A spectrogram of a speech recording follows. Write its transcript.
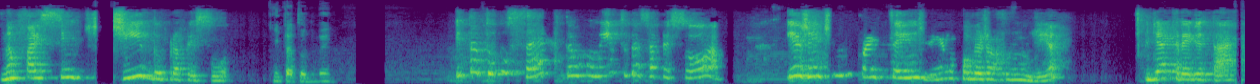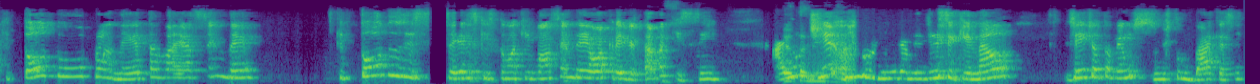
Não faz sentido para a pessoa. E está tudo bem. E está tudo certo, é o momento dessa pessoa. E a gente não vai ser ingênuo, como eu já fui um dia, de acreditar que todo o planeta vai ascender. Que todos os seres que estão aqui vão ascender. Eu acreditava que sim. Aí eu um também. dia uma amiga me disse que não. Gente, eu tomei um susto, um baque assim.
